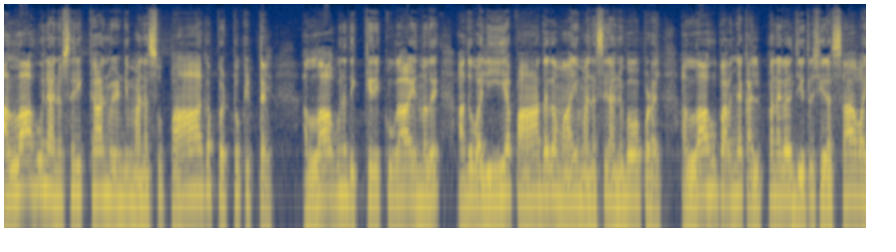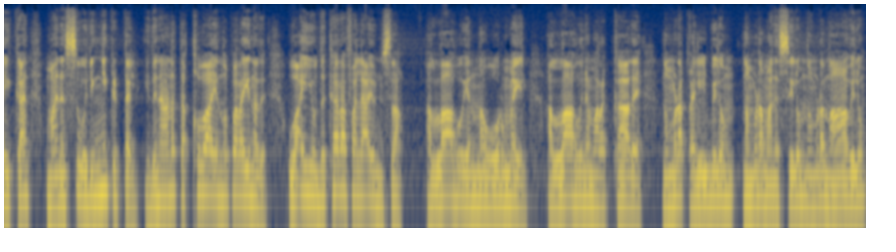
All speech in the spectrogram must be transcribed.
അള്ളാഹുവിനെ അനുസരിക്കാൻ വേണ്ടി മനസ്സു പാകപ്പെട്ടു കിട്ടൽ അള്ളാഹുവിനെ ധിക്കരിക്കുക എന്നത് അത് വലിയ പാതകമായി മനസ്സിൽ അനുഭവപ്പെടൽ. അള്ളാഹു പറഞ്ഞ കൽപ്പനകൾ ജീവിതത്തിൽ ശിരസാ വഹിക്കാൻ മനസ്സ് ഒരുങ്ങിക്കിട്ടൽ. ഇതിനാണ് തക്വ എന്ന് പറയുന്നത്. വൈ ഉദ്ഖറ ഫലായുൻസ അള്ളാഹു എന്ന ഓർമ്മയിൽ അള്ളാഹുവിനെ മറക്കാതെ നമ്മുടെ കൽബിലും നമ്മുടെ മനസ്സിലും നമ്മുടെ നാവിലും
